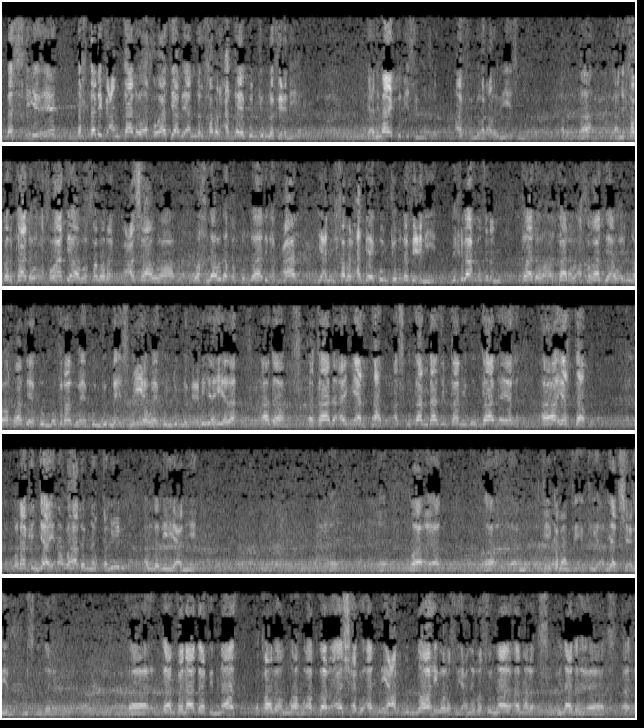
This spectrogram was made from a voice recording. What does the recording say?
بس هي إيه؟ تختلف عن كاد وأخواتها بأن الخبر حقها يكون جملة فعلية. يعني ما يكون اسم مفرد. ما في اللغة العربية اسم مفرد. ها؟ يعني خبر كاد وأخواتها وخبر عسى وخلولة فكل هذه الأفعال يعني الخبر حقها يكون جملة فعلية بخلاف مثلا كاد وكان وأخواتها وإن وأخواتها يكون مفرد ويكون جملة اسمية ويكون جملة فعلية هي هذا فكاد أن يرتاب اصله كان لازم كان يقول كاد يرتاب. ولكن جاء هنا وهذا من القليل الذي يعني و يعني في كمان في في ابيات شعرية مثل ذلك. فقال فنادى في الناس فقال الله أكبر أشهد أني عبد الله ورسوله يعني الرسول أمر بنادى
